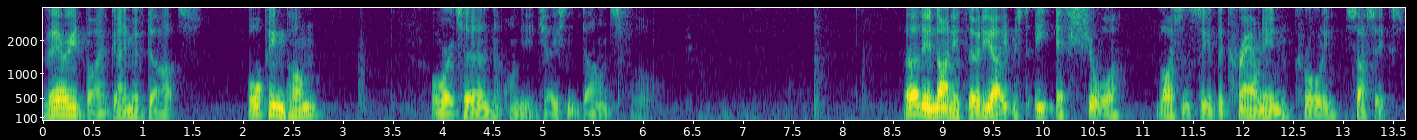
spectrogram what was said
varied by a game of darts, or ping pong, or a turn on the adjacent dance floor. Early in 1938, Mr. E. F. Shaw, licensee of the Crown Inn, Crawley, Sussex,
